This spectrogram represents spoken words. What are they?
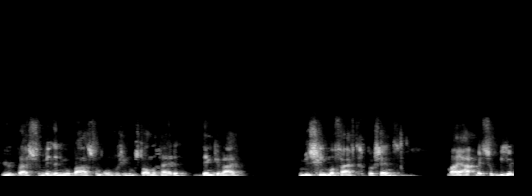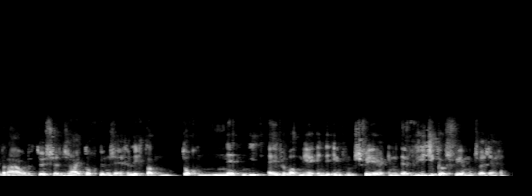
huurprijsvermindering op basis van onvoorziene omstandigheden, denken wij. Misschien wel 50%. Maar ja, met zo'n bierbrouwer ertussen zou je toch kunnen zeggen, ligt dat toch net niet even wat meer in de invloedssfeer, in de risicosfeer moeten we zeggen,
